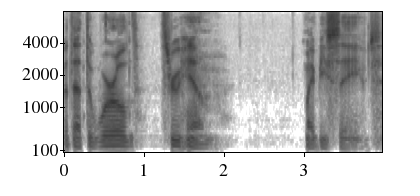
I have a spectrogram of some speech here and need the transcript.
but that the world through him might be saved.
